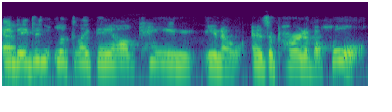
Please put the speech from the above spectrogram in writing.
And they didn't look like they all came, you know, as a part of a whole.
